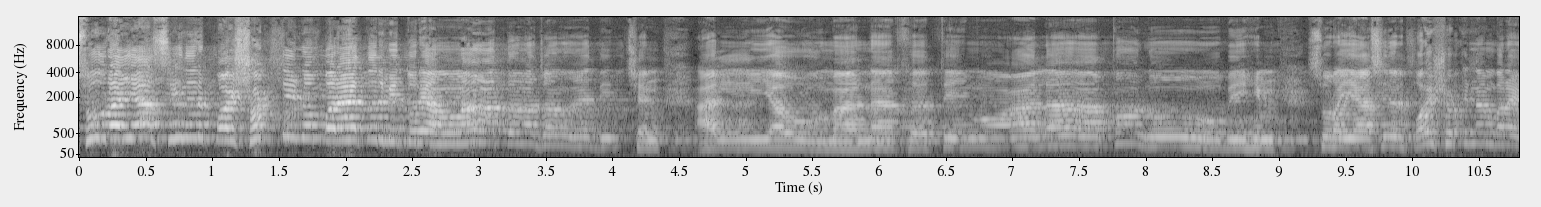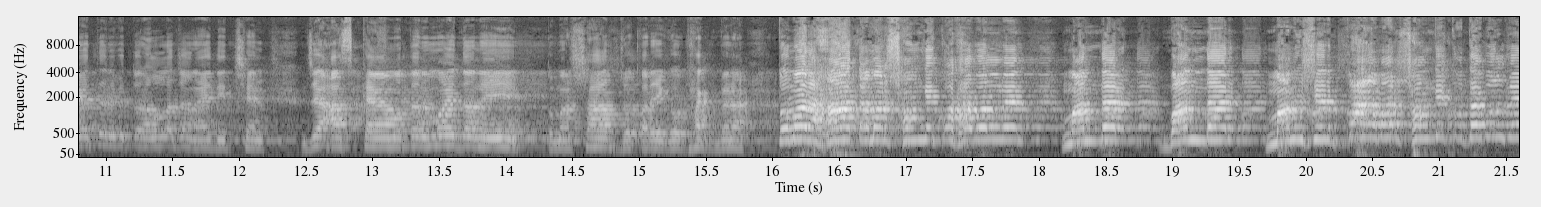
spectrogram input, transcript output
সূরা ইয়াসিনের 65 নম্বর আয়াতের ভিতরে আল্লাহ তাআলা জানিয়ে দিচ্ছেন, আল ইয়াউমা নাখতিমু আলা কুলুবিহিম। সূরা ইয়াসিনের 65 নম্বর আয়াতের ভিতরে আল্লাহ জানিয়ে দিচ্ছেন যে, আজ কিয়ামতের ময়দানে তোমার সাহায্যকারী কেউ থাকবে না। তোমার হাত আমার সঙ্গে কথা বলবে মান্দার, বান্দার, মানুষের পা আমার সঙ্গে কথা বলবে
